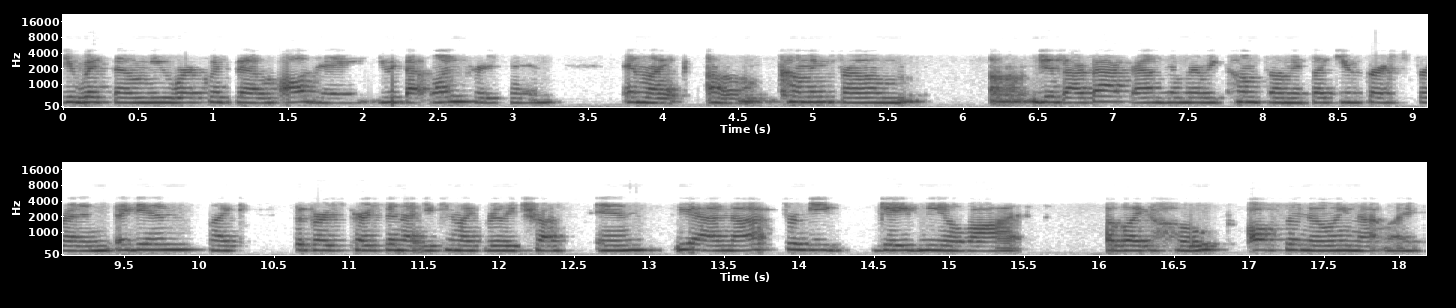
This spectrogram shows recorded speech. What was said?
You're with them. You work with them all day. You're with that one person and like um, coming from um, just our backgrounds and where we come from, it's like your first friend again, like the first person that you can like really trust in. Yeah, and that for me gave me a lot of like hope. Also knowing that like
